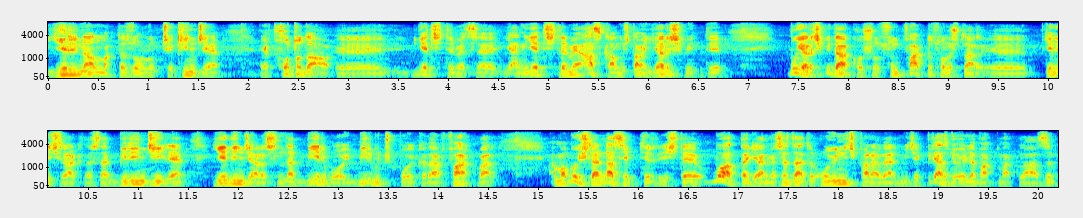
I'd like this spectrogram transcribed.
yerini almakta zorluk çekince e, fotoda e, yetiştirmesine yani yetiştirmeye az kalmıştı ama yarış bitti. Bu yarış bir daha koşulsun. Farklı sonuçlar e, gelişir arkadaşlar. Birinci ile yedinci arasında bir boy, bir buçuk boy kadar fark var. Ama bu işler nasiptir. İşte bu hatta gelmese zaten oyun hiç para vermeyecek. Biraz da öyle bakmak lazım.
